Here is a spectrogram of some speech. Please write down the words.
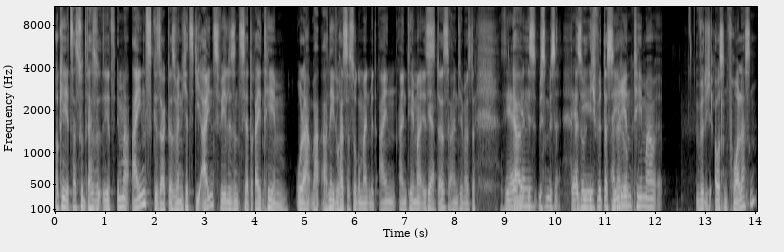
Okay, jetzt hast du also jetzt immer eins gesagt. Also wenn ich jetzt die eins wähle, sind es ja drei Themen. Oder ach nee, du hast das so gemeint mit ein, ein Thema ist Ja. das, ein Thema ist das. Serien, ja, ist, ist ein bisschen. Also ich würde das. Serienthema äh, würde ich außen vor lassen,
